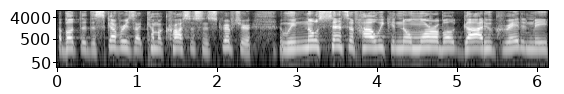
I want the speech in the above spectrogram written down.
about the discoveries that come across us in Scripture, and we no sense of how we can know more about God who created me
